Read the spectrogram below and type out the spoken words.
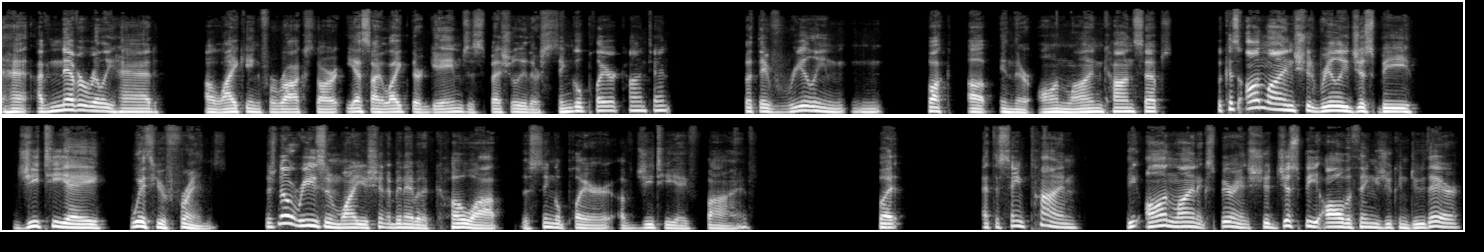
had, I've never really had a liking for Rockstar. Yes, I like their games, especially their single player content, but they've really n- fucked up in their online concepts because online should really just be GTA with your friends there's no reason why you shouldn't have been able to co-op the single player of GTA 5. But at the same time, the online experience should just be all the things you can do there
